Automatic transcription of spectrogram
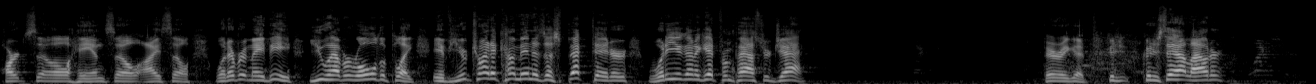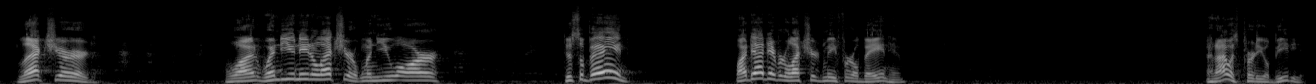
heart cell, hand cell, eye cell, whatever it may be, you have a role to play. If you're trying to come in as a spectator, what are you going to get from Pastor Jack? Very good. Could you, could you say that louder? Lectured. When, when do you need a lecture? When you are disobeying. disobeying. My dad never lectured me for obeying him. And I was pretty obedient.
